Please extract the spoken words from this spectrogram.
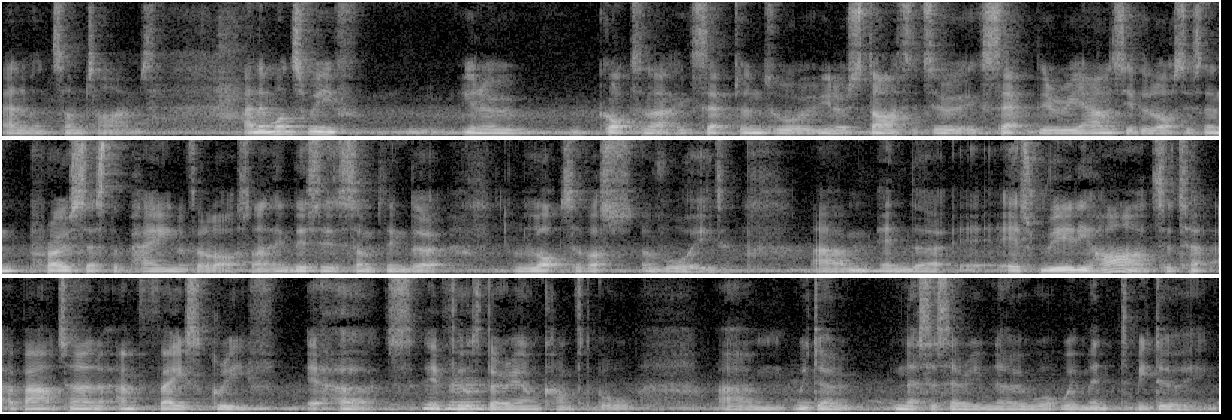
element sometimes. And then once we've you know got to that acceptance or you know started to accept the reality of the loss is then process the pain of the loss. And i think this is something that lots of us avoid um, in the it's really hard to t- about turn and face grief. It hurts. Mm-hmm. it feels very uncomfortable. Um, we don't necessarily know what we're meant to be doing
